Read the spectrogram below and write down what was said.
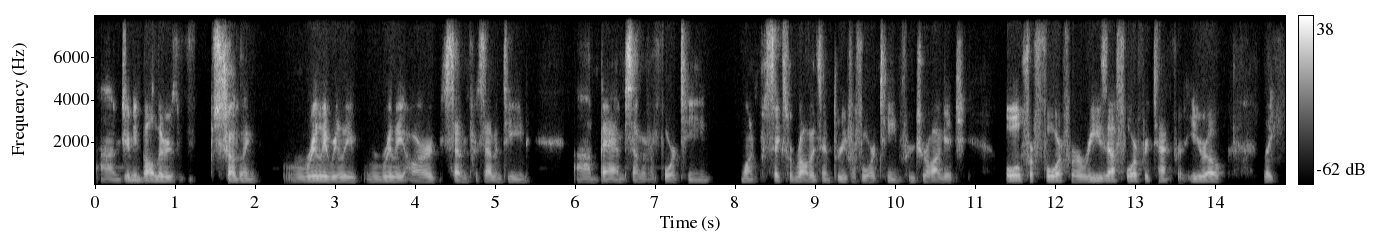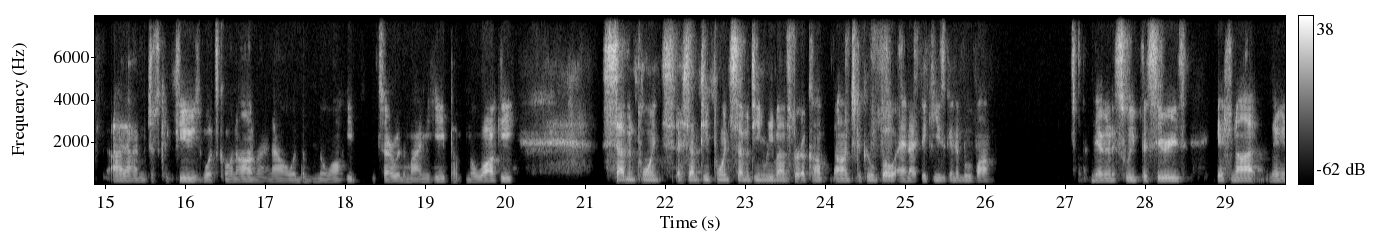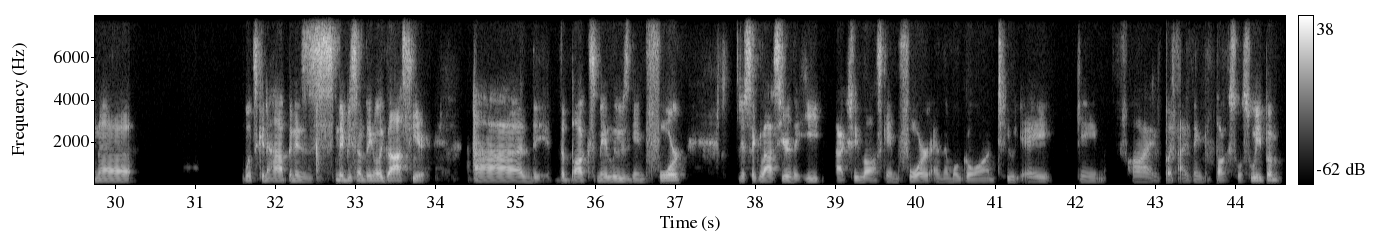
Um, Jimmy Butler is struggling really, really, really hard. Seven for 17. Uh, Bam, seven for 14. One for six for Robinson. Three for 14 for Dragic. Oh for four for Ariza. Four for 10 for Herro. Like, I, I'm just confused what's going on right now with the Milwaukee, sorry, with the Miami Heat, but Milwaukee seven points, uh, 17 points, 17 rebounds for Antetokounmpo, and I think he's going to move on. They're going to sweep the series. If not, they're gonna. What's gonna happen is maybe something like last year. Uh, the the Bucks may lose game four, just like last year. The Heat actually lost game four, and then we'll go on to a game five. But I think the Bucks will sweep them.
